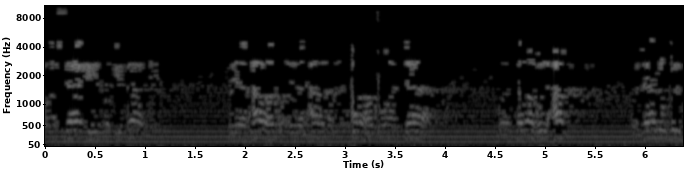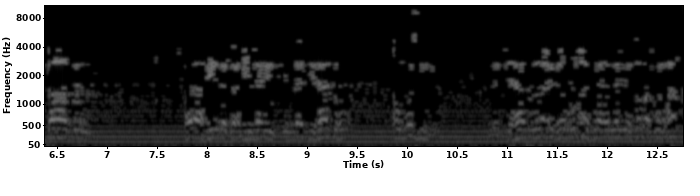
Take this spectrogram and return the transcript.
رؤسائهم وكتابهم فإذا حاربوا إذا حاربوا الرؤساء وتركوا الحق وزالوا بالباطل فلا حيلة حينئذ إلا جهادهم انفسهم الا جهاد اولئك الرؤساء الذين تركوا الحق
